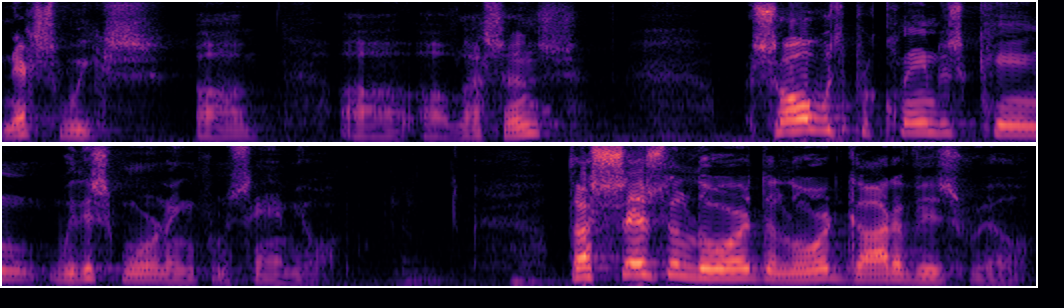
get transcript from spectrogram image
next week's uh, uh, uh, lessons, Saul was proclaimed as king with this warning from Samuel Thus says the Lord, the Lord God of Israel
